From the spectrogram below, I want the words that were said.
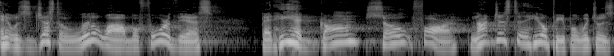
And it was just a little while before this that he had gone so far, not just to heal people, which was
